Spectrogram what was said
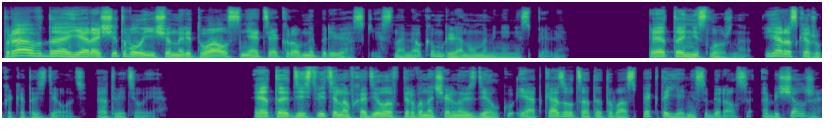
Правда, я рассчитывал еще на ритуал снятия кровной привязки. С намеком глянул на меня Неспели. «Это несложно. Я расскажу, как это сделать», — ответил я. Это действительно входило в первоначальную сделку, и отказываться от этого аспекта я не собирался. Обещал же.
